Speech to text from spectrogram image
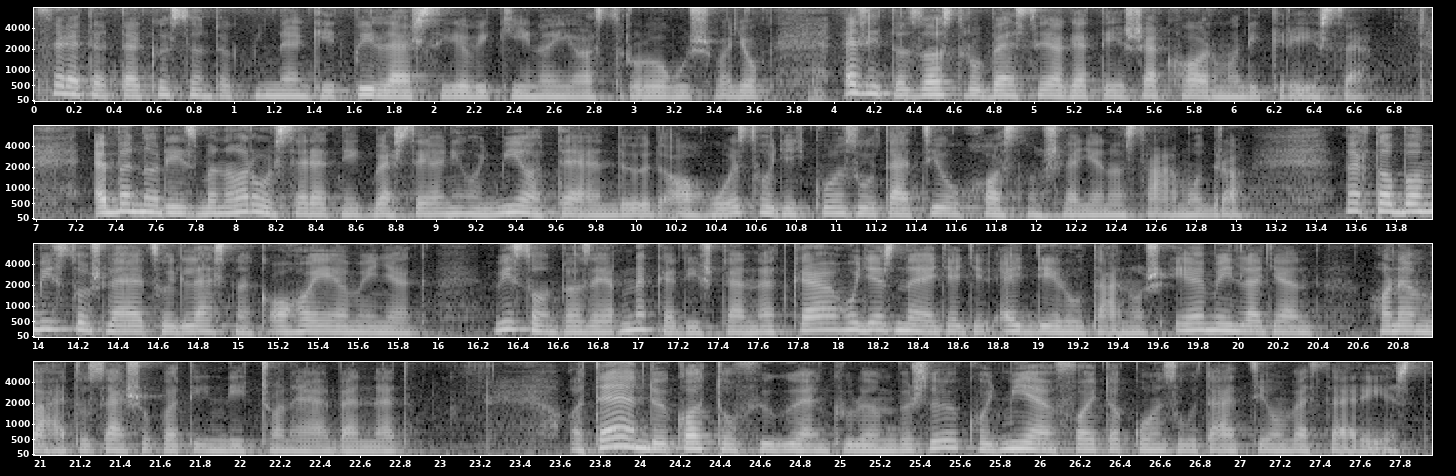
Szeretettel köszöntök mindenkit, Pillár Szilvi kínai asztrológus vagyok. Ez itt az Asztro Beszélgetések harmadik része. Ebben a részben arról szeretnék beszélni, hogy mi a teendőd ahhoz, hogy egy konzultáció hasznos legyen a számodra. Mert abban biztos lehetsz, hogy lesznek aha élmények, viszont azért neked is tenned kell, hogy ez ne egy, egy, egy délutános élmény legyen, hanem változásokat indítson el benned. A teendők attól függően különbözők, hogy milyen fajta konzultáción veszel részt.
